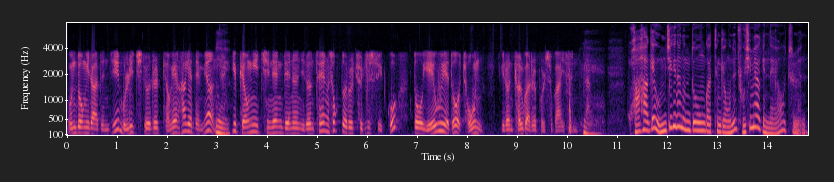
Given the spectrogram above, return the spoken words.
운동이라든지 물리치료를 병행하게 되면 예. 이 병이 진행되는 이런 퇴행 속도를 줄일 수 있고 또 예후에도 좋은 이런 결과를 볼 수가 있습니다. 예. 과하게 움직이는 운동 같은 경우는 조심해야겠네요. 어쩌면.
